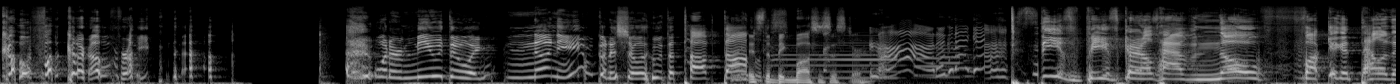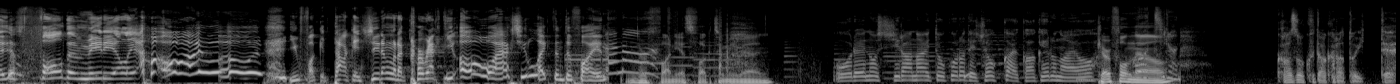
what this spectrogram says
go fuck her up right now. what are Mew doing? Nani? I'm gonna show who the top top. It's the big boss's sister. These beast girls have no fucking intelligence. They just fold immediately. Oh, I, oh, you fucking talking shit. I'm gonna correct you. Oh, I actually like them defiant. They're funny as fuck to me, man. 俺の知らないところでちょっかいかけるなよ Careful も now. 家族だからといって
